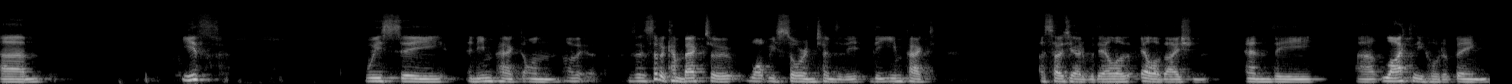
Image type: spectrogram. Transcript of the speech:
Um, if we see an impact on, I mean, sort of come back to what we saw in terms of the, the impact associated with ele elevation and the uh, likelihood of being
